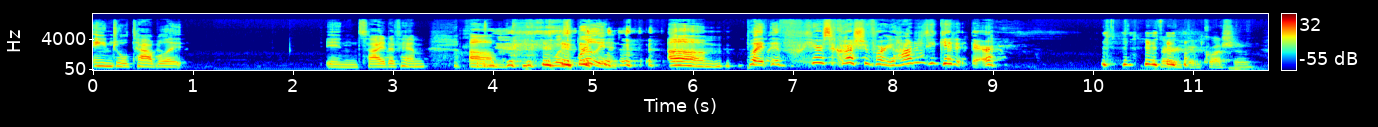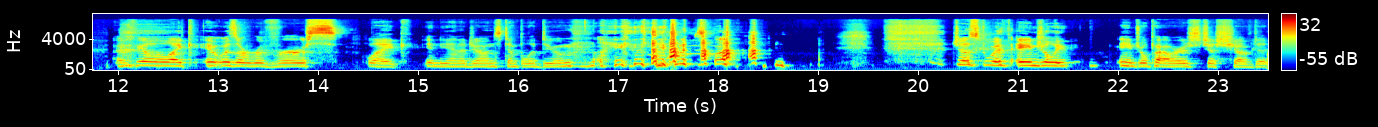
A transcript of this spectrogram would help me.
angel tablet inside of him um was brilliant. Um but if, here's a question for you. How did he get it there? Very good question. I feel like it was a reverse, like Indiana Jones Temple of Doom. like, like- just with angel angel powers, just shoved it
